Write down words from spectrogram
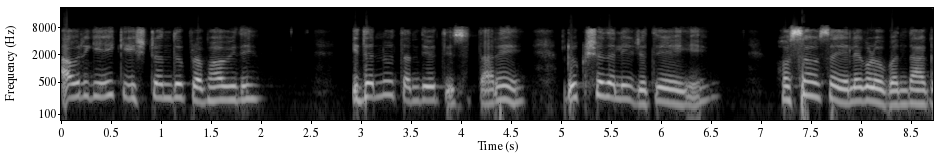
ಅವರಿಗೆ ಏಕೆ ಇಷ್ಟೊಂದು ಪ್ರಭಾವವಿದೆ? ಇದನ್ನು ತಂದೆಯು ತಿಳಿಸುತ್ತಾರೆ. ವೃಕ್ಷದಲ್ಲಿ ಜೊತೆಯೇ ಹೊಸ ಹೊಸ ಎಲೆಗಳು ಬಂದಾಗ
